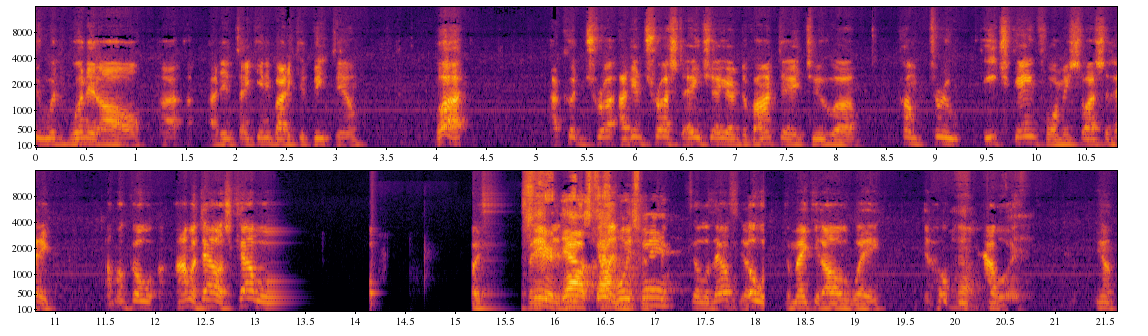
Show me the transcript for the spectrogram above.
would win it all. I, I didn't think anybody could beat them. But I couldn't trust. I didn't trust AJ or Davante to uh, come through each game for me. So I said, "Hey, I'm gonna go. I'm a Dallas Cowboy fan. So you're a Dallas Cowboys fan? Philadelphia to make it all the way, and hope oh, he have, boy. you know,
